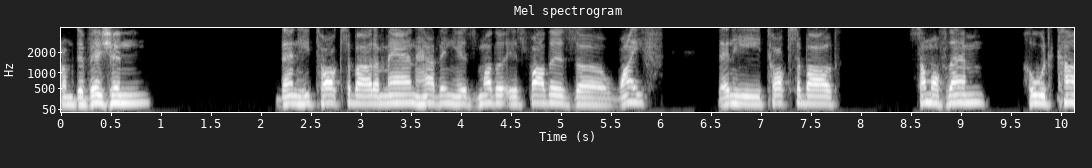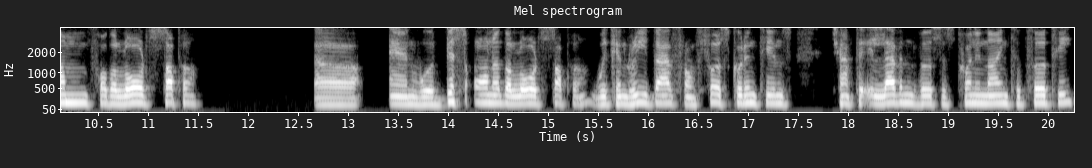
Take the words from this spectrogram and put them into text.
from division, Then he talks about a man having his mother, his father's uh, wife. Then he talks about some of them who would come for the Lord's Supper uh, and would dishonor the Lord's Supper. We can read that from First Corinthians chapter 11, verses 29 to 30.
